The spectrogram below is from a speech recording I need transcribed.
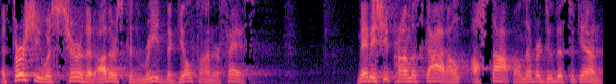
At first, she was sure that others could read the guilt on her face. Maybe she promised God, I'll, I'll stop, I'll never do this again.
